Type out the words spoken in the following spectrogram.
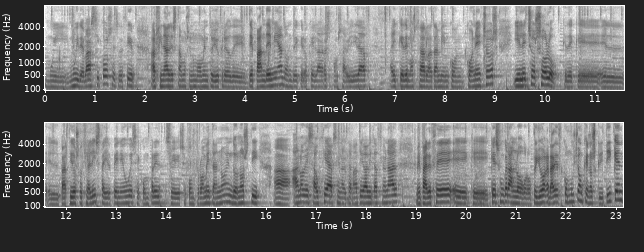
muy, muy de básicos, es decir, al final estamos en un momento, yo creo, de, de pandemia, donde creo que la responsabilidad hay que demostrarla también con, hechos y el hecho solo de que el, Partido Socialista y el PNV se, se comprometan ¿no? en Donosti a, no desahuciar sin alternativa habitacional, me parece eh, que, es un gran logro. Yo agradezco mucho, aunque nos critiquen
